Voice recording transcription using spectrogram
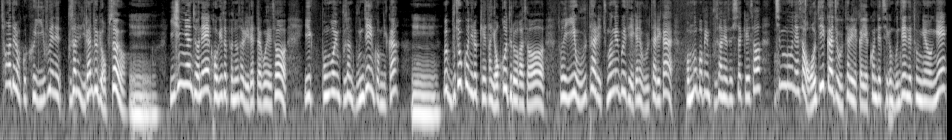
청와대를 받고 그 이후에는 부산에서 일한 적이 없어요. 음, 20년 전에 거기서 변호사로 일했다고 해서 이 법무법인 부산 문재인 겁니까? 음, 왜 무조건 이렇게 다 엮어 들어가서 저는 이 울타리 중앙일보에서 얘기하는 울타리가 법무법인 부산에서 시작해서 친문에서 어디까지 울타리일까 예컨대 지금 문재인 대통령의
